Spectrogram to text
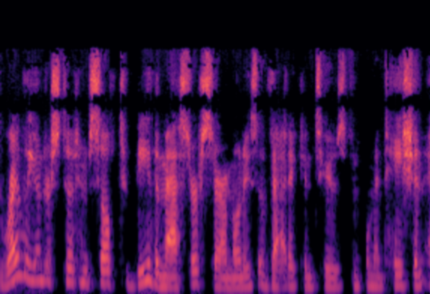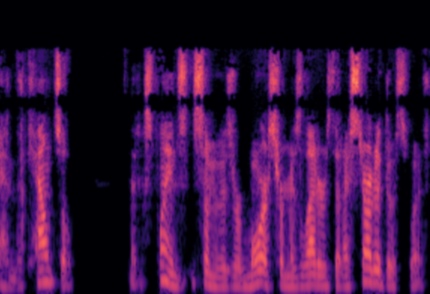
rightly understood himself to be the master of ceremonies of Vatican II's implementation and the Council. That explains some of his remorse from his letters that I started this with.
